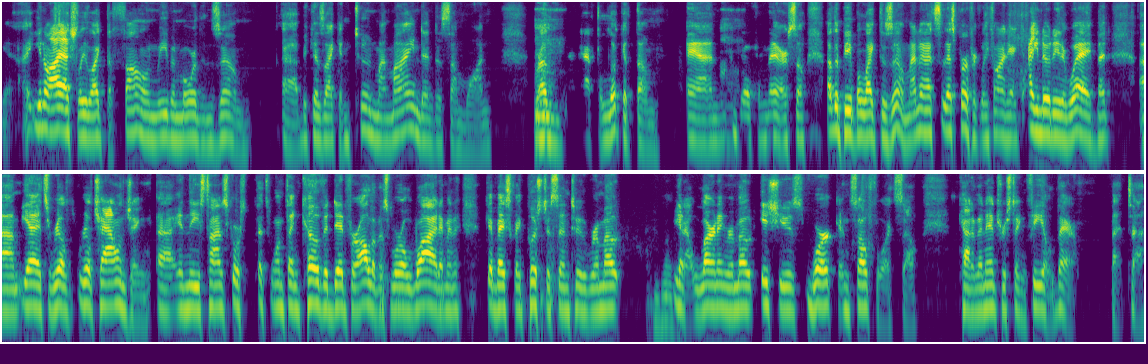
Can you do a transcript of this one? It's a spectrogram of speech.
Yeah, you know, I actually like the phone even more than Zoom uh, because I can tune my mind into someone rather mm. than have to look at them and go from there. So other people like to Zoom, and that's that's perfectly fine. I, I can do it either way, but um, yeah, it's real real challenging uh, in these times. Of course, that's one thing COVID did for all of us worldwide. I mean, it basically pushed us into remote, mm-hmm. you know, learning remote issues, work, and so forth. So, kind of an interesting field there. But uh,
